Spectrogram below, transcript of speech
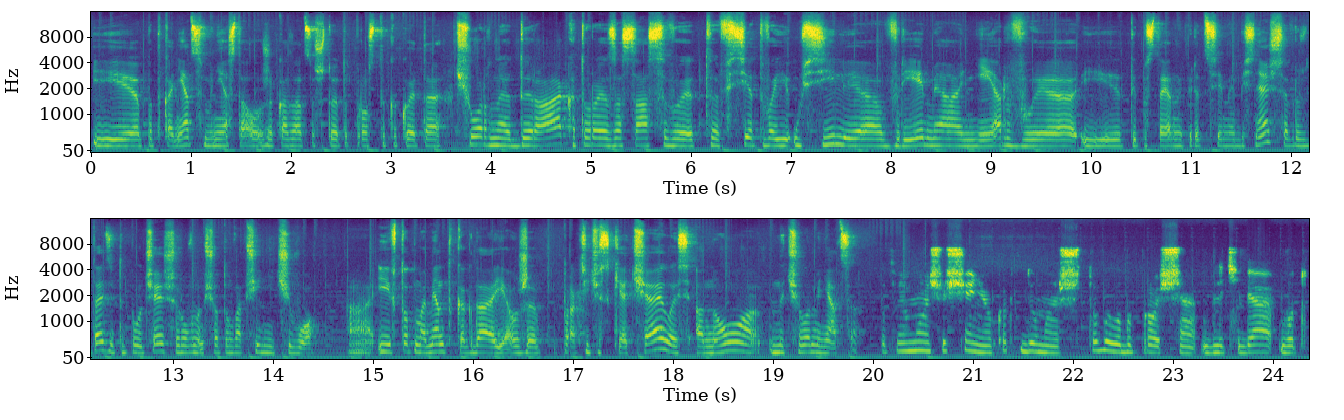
И под конец мне стало уже казаться, что это просто какая-то черная дыра, которая засасывает все твои усилия, время, нервы. И ты постоянно перед всеми объясняешься, а в результате ты получаешь ровным счетом вообще ничего. А, и в тот момент, когда я уже практически отчаялась, оно начало меняться. По твоему ощущению, как ты думаешь, что было бы проще для тебя вот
